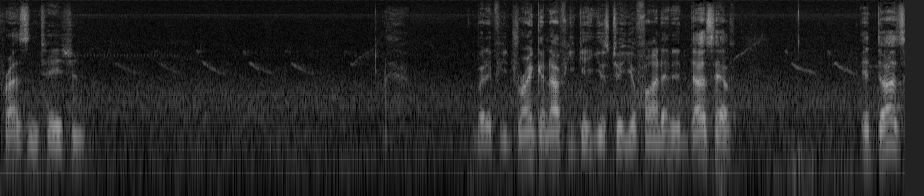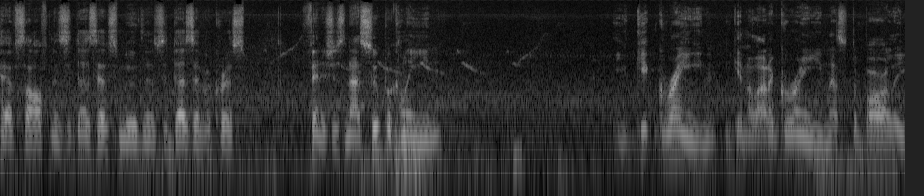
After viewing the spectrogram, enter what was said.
presentation. But if you drink enough, you get used to it. You'll find that it does have it does have softness. It does have smoothness. It does have a crisp finish. It's not super clean. You get grain. You're getting a lot of grain. That's the barley.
